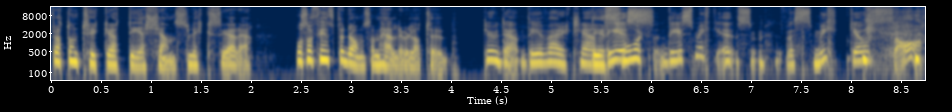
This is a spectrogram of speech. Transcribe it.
för att de tycker att det känns lyxigare. Och så finns det de som hellre vill ha tub. Gud ja, det är verkligen... Det är, det är, det är smycke, smycke och sak.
